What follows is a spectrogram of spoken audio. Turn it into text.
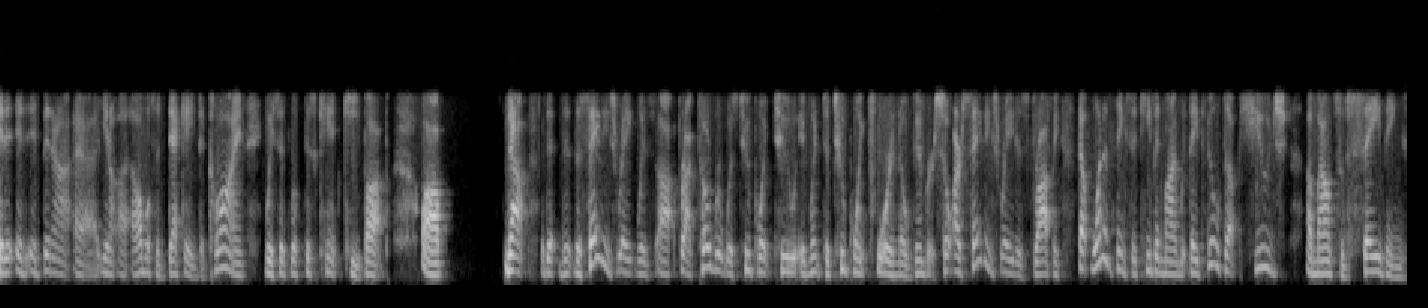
It it had been a, a you know a, almost a decade decline. We said, look, this can't keep up. Uh, now, the, the, the, savings rate was uh, for October was 2.2. It went to 2.4 in November. So our savings rate is dropping. Now, one of the things to keep in mind, they built up huge amounts of savings.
